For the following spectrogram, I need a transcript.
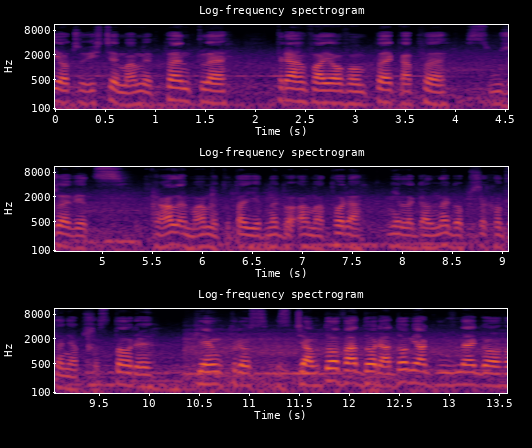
i oczywiście mamy pętlę tramwajową PKP Służewiec. Ale mamy tutaj jednego amatora nielegalnego przechodzenia przez tory. Piętros z Działdowa do Radomia Głównego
